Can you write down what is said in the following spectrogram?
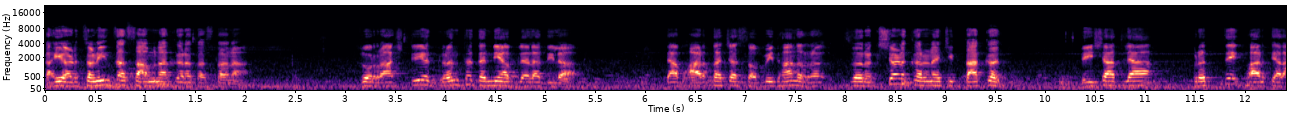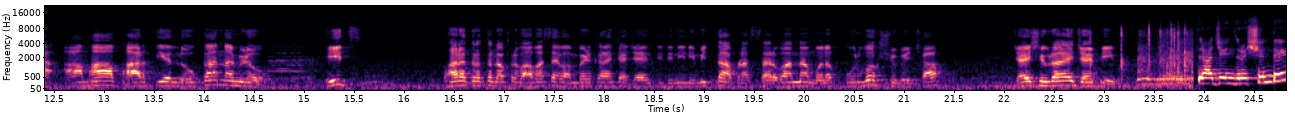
काही अडचणींचा सामना करत असताना जो राष्ट्रीय ग्रंथ त्यांनी आपल्याला दिला त्या भारताच्या संविधान र- रक्षण करण्याची ताकद देशातल्या प्रत्येक भारतीयाला आम्हा भारतीय लोकांना मिळो हीच भारतरत्न डॉक्टर बाबासाहेब आंबेडकरांच्या जयंती दिनी निमित्त आपणा सर्वांना मनपूर्वक शुभेच्छा जय शिवराय जय भीम. Rajendra Shinde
